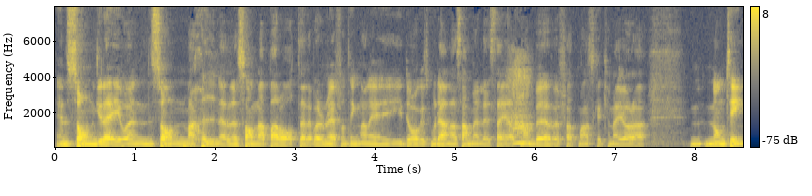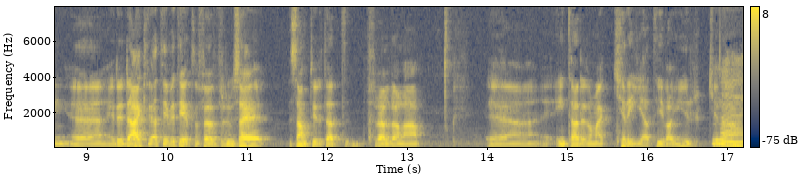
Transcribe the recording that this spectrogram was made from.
en sån grej och en sån maskin eller en sån apparat eller vad det nu är för någonting man är, i dagens moderna samhälle säger att man behöver för att man ska kunna göra någonting. Eh, är det där kreativiteten? För, för du säger samtidigt att föräldrarna eh, inte hade de här kreativa yrkena.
